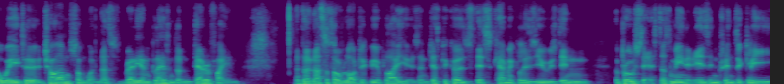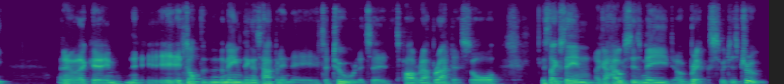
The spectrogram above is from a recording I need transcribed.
a way to charm someone. That's very unpleasant and terrifying. And that's the sort of logic we apply here. And just because this chemical is used in the process doesn't mean it is intrinsically you know, like a, uh, it's not the main thing that's happening there. It's a tool. It's a it's part of an apparatus. Or it's like saying like a house is made of bricks, which is true.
